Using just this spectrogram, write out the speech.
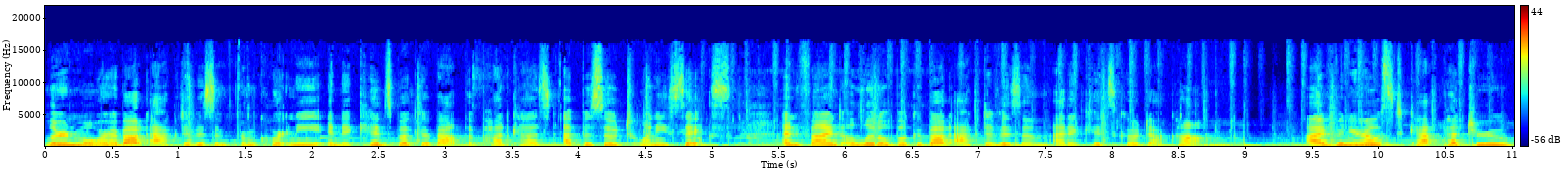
Learn more about activism from Courtney in a kid's book about the podcast, episode 26, and find a little book about activism at akidsco.com. I've been your host, Kat Petru.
